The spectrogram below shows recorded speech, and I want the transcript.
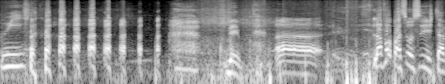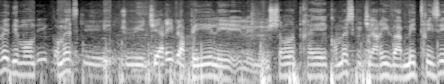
oui. Mais, euh, la fois passée aussi, je t'avais demandé comment est-ce que tu, arrives à payer les, les- le chantre, comment est-ce que tu arrives à maîtriser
